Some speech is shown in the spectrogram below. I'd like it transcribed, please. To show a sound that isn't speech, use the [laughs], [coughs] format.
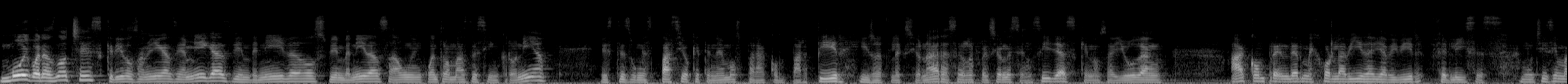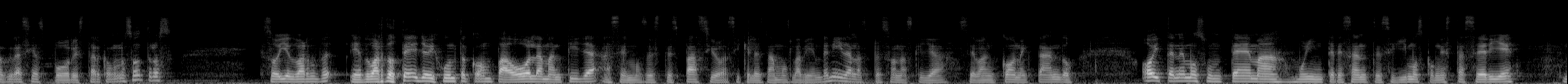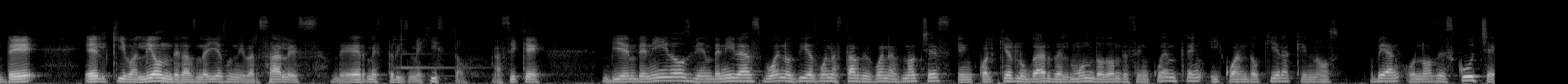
Muy buenas noches, queridos amigas y amigas, bienvenidos, bienvenidas a un encuentro más de sincronía. Este es un espacio que tenemos para compartir y reflexionar, hacer reflexiones sencillas que nos ayudan a comprender mejor la vida y a vivir felices. Muchísimas gracias por estar con nosotros. Soy Eduardo, Eduardo Tello y junto con Paola Mantilla hacemos este espacio, así que les damos la bienvenida a las personas que ya se van conectando. Hoy tenemos un tema muy interesante. Seguimos con esta serie de El Kibalión de las leyes universales de Hermes Trismegisto. Así que bienvenidos, bienvenidas, buenos días, buenas tardes, buenas noches en cualquier lugar del mundo donde se encuentren y cuando quiera que nos vean o nos escuchen.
